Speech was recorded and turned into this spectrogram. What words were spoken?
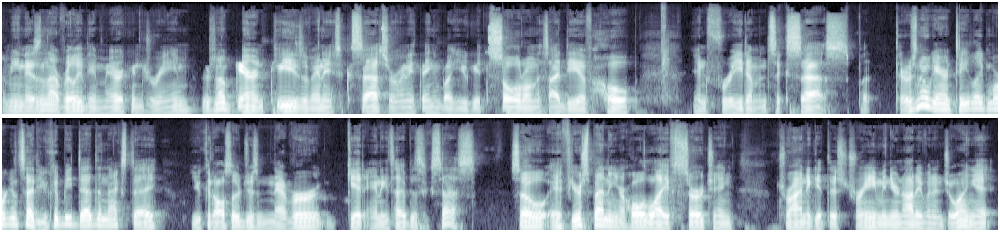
I mean, isn't that really the American dream? There's no guarantees of any success or anything, but you get sold on this idea of hope and freedom and success. But there's no guarantee. Like Morgan said, you could be dead the next day. You could also just never get any type of success. So if you're spending your whole life searching, trying to get this dream, and you're not even enjoying it,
